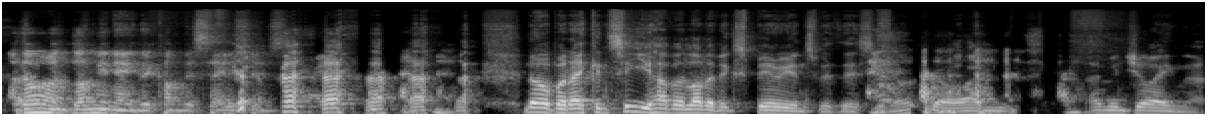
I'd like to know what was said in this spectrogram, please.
I don't want to dominate the conversation. no, but I can see you have a lot of experience with this, you know. So I'm, I'm enjoying that.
